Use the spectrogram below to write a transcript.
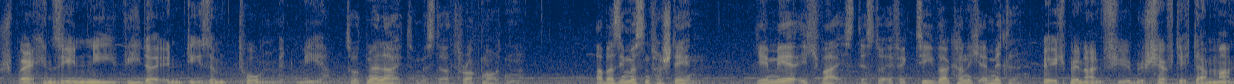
Sprechen Sie nie wieder in diesem Ton mit mir. Tut mir leid, Mr. Throckmorton. Aber Sie müssen verstehen, je mehr ich weiß, desto effektiver kann ich ermitteln. Ich bin ein vielbeschäftigter Mann.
